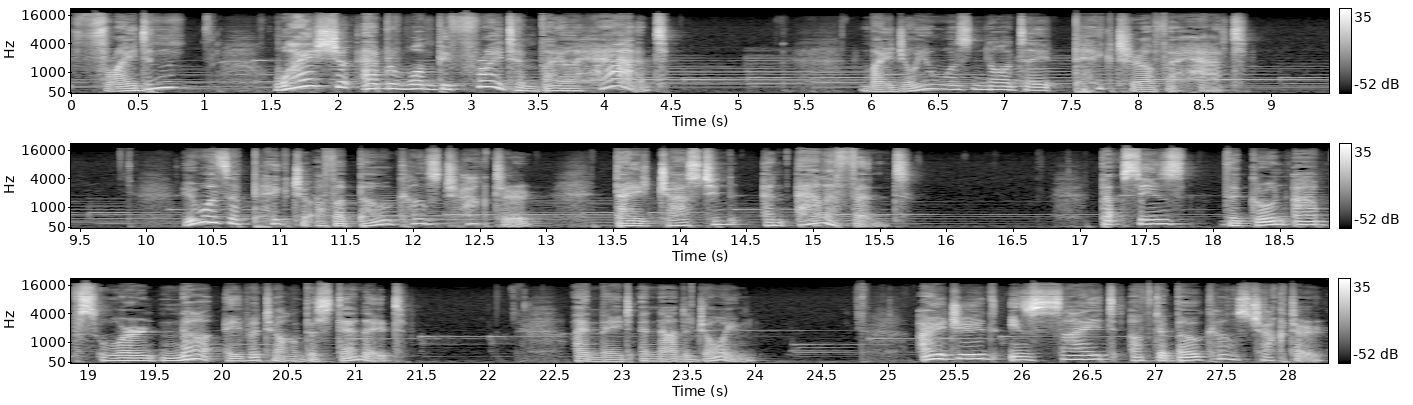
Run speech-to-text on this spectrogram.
Frightened? Why should everyone be frightened by a hat? My drawing was not a picture of a hat. It was a picture of a boa constrictor digesting an elephant. But since the grown ups were not able to understand it, I made another drawing. I drew inside of the boa constrictor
